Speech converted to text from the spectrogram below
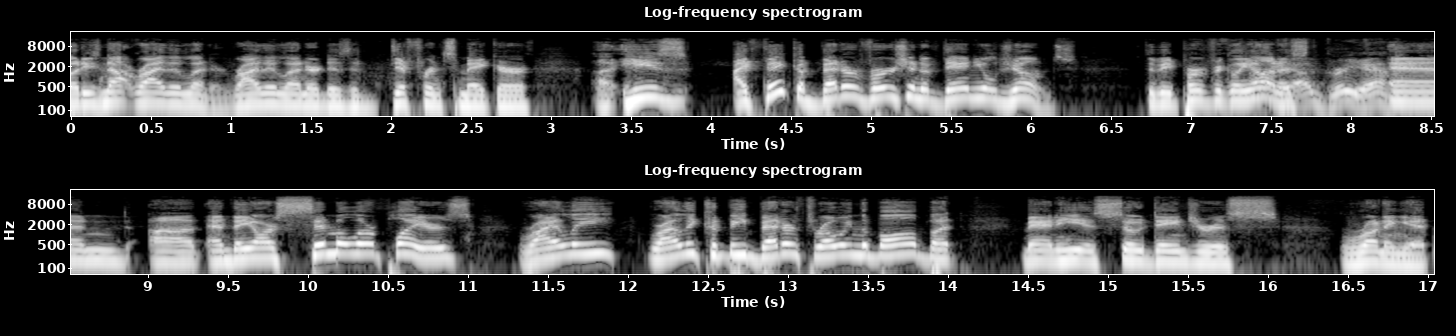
but he's not Riley Leonard. Riley Leonard is a difference maker. Uh, he's, I think, a better version of Daniel Jones, to be perfectly Oh, yeah, honest. I agree, yeah. And uh, and they are similar players. Riley Riley could be better throwing the ball, but man, he is so dangerous running it.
